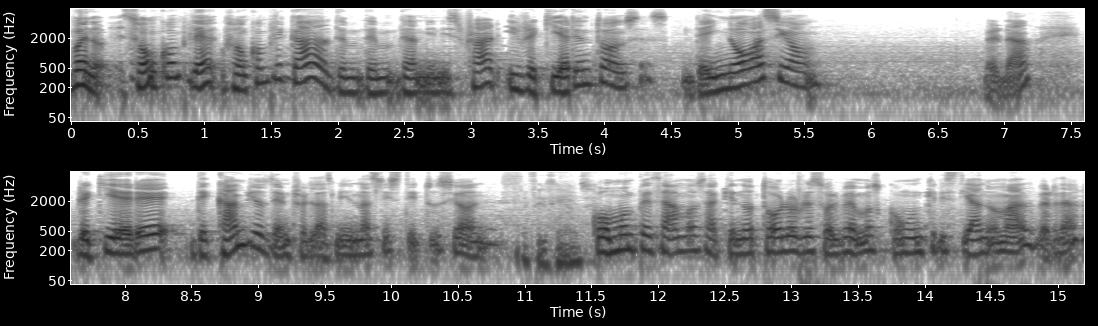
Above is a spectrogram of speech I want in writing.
Bueno, son, son complicadas de administrar y requiere entonces de innovación, ¿verdad? Requiere de cambios dentro de las mismas instituciones. Eficiencia. ¿Cómo empezamos a que no todo lo resolvemos con un cristiano más, ¿verdad?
